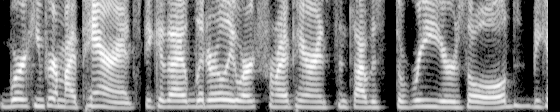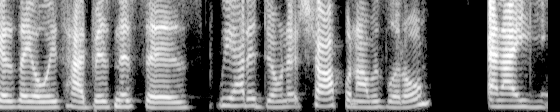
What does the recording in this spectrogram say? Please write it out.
working for my parents because I literally worked for my parents since I was three years old because they always had businesses. We had a donut shop when I was little and I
